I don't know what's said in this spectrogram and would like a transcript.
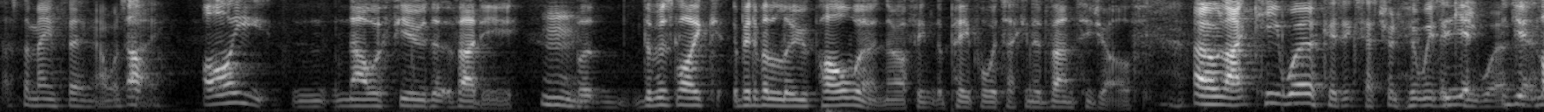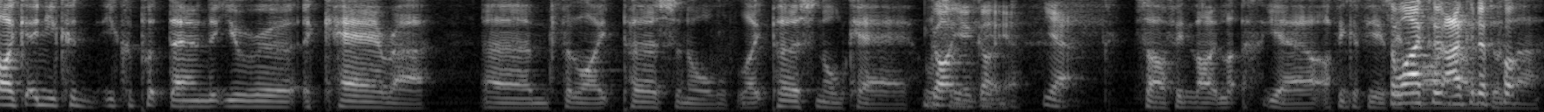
That's the main thing I would oh, say. Oh, I know a few that have had it, Hmm. but there was like a bit of a loophole, weren't there? I think that people were taking advantage of. Oh, like key workers, etc. And who is a key Yeah, worker? yeah, like, and you could you could put down that you were a, a carer um, for like personal like personal care. Got you, got you. Yeah. So I think like, like yeah, I think a few. So I could I could have done put that.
